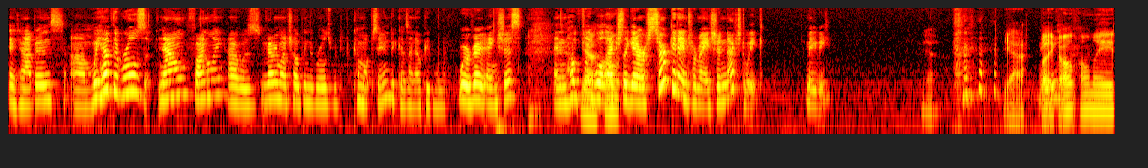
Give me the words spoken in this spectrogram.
it happens. Um, we have the rules now. Finally, I was very much hoping the rules would come up soon because I know people were very anxious, and then hopefully Yeah, we'll I'll- actually get our circuit information next week, maybe. yeah yeah Maybe. like o- only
